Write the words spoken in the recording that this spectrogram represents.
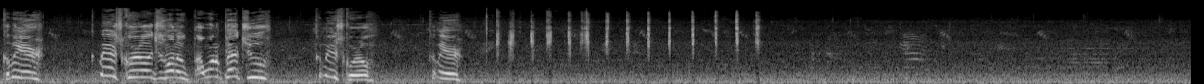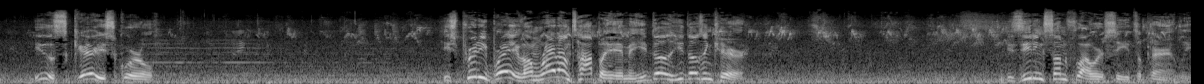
Come here. Come here, squirrel. I just want to I want to pet you. Come here, squirrel. Come here. He's a scary squirrel. He's pretty brave. I'm right on top of him and he does he doesn't care. He's eating sunflower seeds apparently.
